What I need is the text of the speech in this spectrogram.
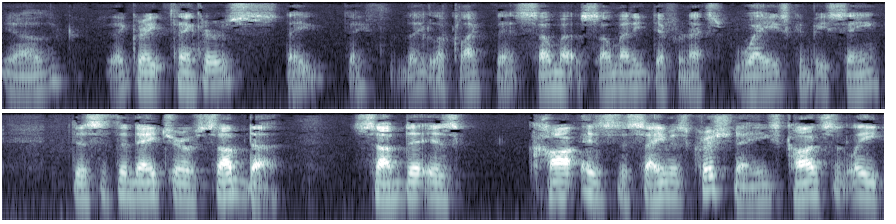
you know, the great thinkers, they, they, they look like this. So much, so many different ex- ways can be seen. This is the nature of Sabda. Sabda is, is the same as Krishna. He's constantly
